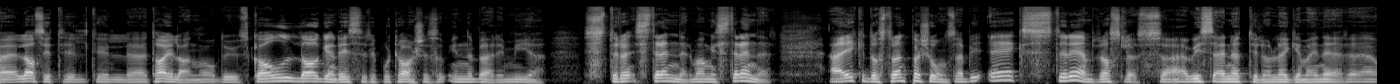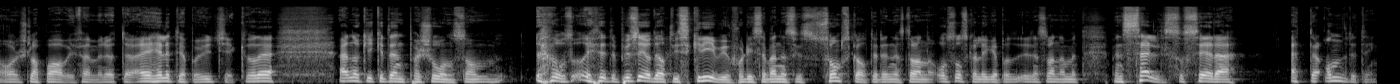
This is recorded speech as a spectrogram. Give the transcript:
eh, La oss si til, til eh, Thailand, og du skal lage en reisereportasje som innebærer mye stre strender, mange strender. Jeg er ikke da strandperson, så jeg blir ekstremt rastløs eh, hvis jeg er nødt til å legge meg ned og slappe av i fem minutter. Jeg er hele tida på utkikk. Og det er nok ikke den personen som og så- Det pussige er jo det at vi skriver jo for disse menneskene som skal til denne stranda, og så skal ligge på denne stranda, men, men selv så ser jeg etter andre ting.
